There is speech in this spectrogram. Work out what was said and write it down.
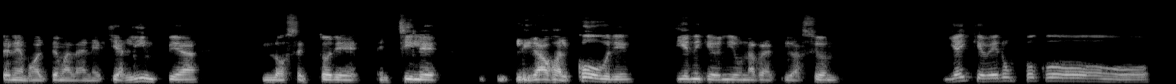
tenemos el tema de las energías limpias, los sectores en Chile ligados al cobre, tiene que venir una reactivación. Y hay que ver un poco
